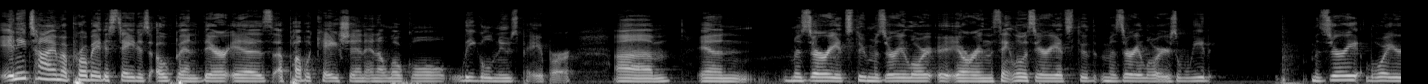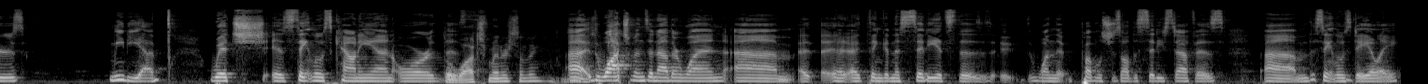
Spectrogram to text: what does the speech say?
anytime a probate estate is opened. There is a publication in a local legal newspaper. Um, in Missouri, it's through Missouri lawyer, or in the St. Louis area, it's through the Missouri Lawyers Weed, Missouri Lawyers Media, which is St. Louis County in or The Watchman or something. uh, the Watchman's another one. Um, I, I I think in the city, it's the, the one that publishes all the city stuff is um, the St. Louis Daily,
